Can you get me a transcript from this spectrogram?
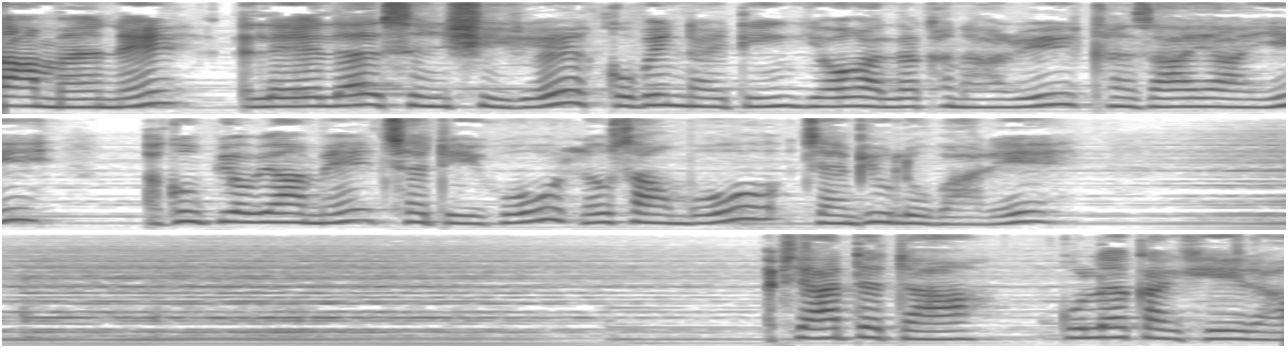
တာမန်နဲ့အလဲလက်ဆင့်ရှိတဲ့ COVID-19 ရောဂါလက္ခဏာတွေခံစားရရင်အခုပြောပြမယ့်အချက်တွေကိုလှုပ်ဆောင်ဖို့အကြံပြုလိုပါတယ်။အဖျားတက်တာကိုလက်ကိုက်ခဲတာ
